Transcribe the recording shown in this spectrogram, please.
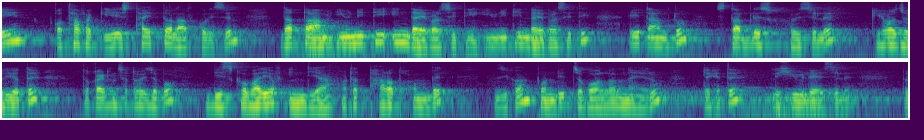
এই কথাফাঁকিয়ে স্থায়িত্ব লাভ কৰিছিল। The term unity in diversity unity in diversity এই টাৰ্মটো ষ্টাব্লিছ হৈছিলে কিহৰ জৰিয়তে? তো কাৰেক্ট এনচাৰটো হৈ যাব। ডিছকভাৰী অফ ইণ্ডিয়া অৰ্থাৎ ভাৰত সম্বেদ যিখন পণ্ডিত জৱাহৰলাল নেহেৰু তেখেতে লিখি উলিয়াইছিলে। তো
